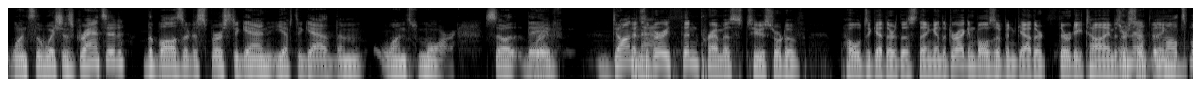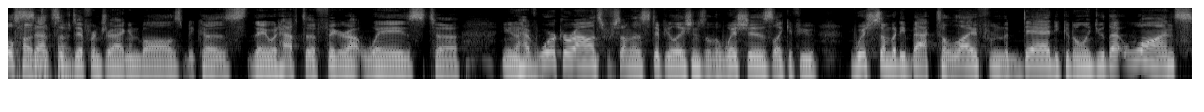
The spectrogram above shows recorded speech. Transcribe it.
Once the wish is granted, the balls are dispersed again. You have to gather them once more. So they've done That's that. a very thin premise to sort of hold together this thing, and the Dragon Balls have been gathered 30 times or and have something. multiple tons sets of, times. different Dragon Balls because they would have to figure out ways to, you know, have workarounds for some of the stipulations of the wishes. Like if you wish somebody back to life from the dead, you could only do that once,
